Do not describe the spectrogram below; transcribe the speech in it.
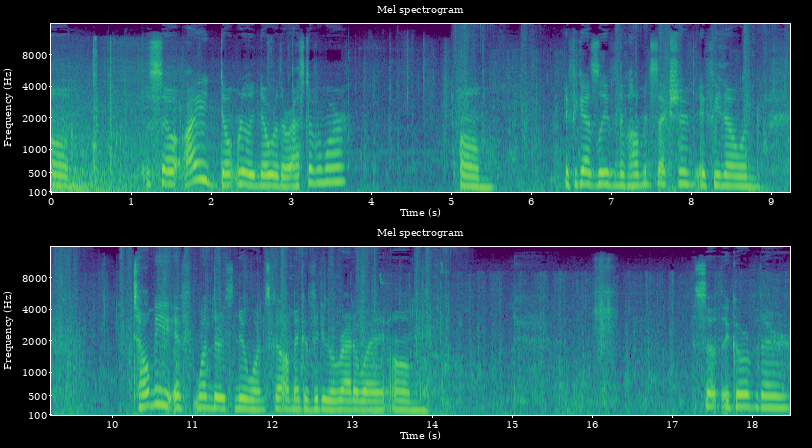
Um, so I don't really know where the rest of them are. Um, if you guys leave in the comment section, if you know and tell me if when there's new ones, cause I'll make a video right away. Um, so they go over there.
